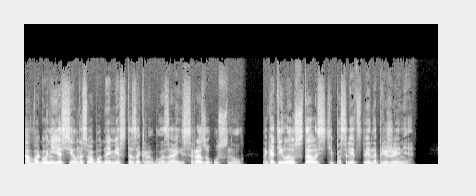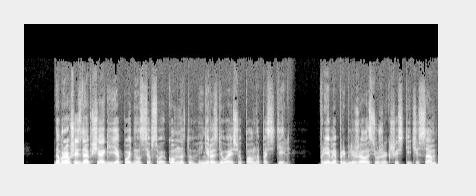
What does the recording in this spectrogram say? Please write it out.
а в вагоне я сел на свободное место, закрыл глаза и сразу уснул. Накатила усталость и последствия напряжения. Добравшись до общаги, я поднялся в свою комнату и, не раздеваясь, упал на постель. Время приближалось уже к шести часам.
